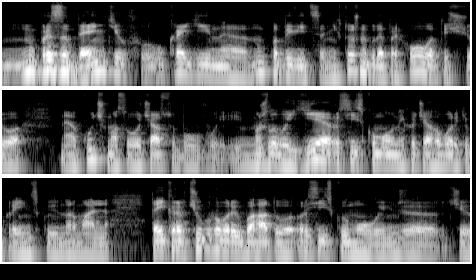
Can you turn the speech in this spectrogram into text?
ну, президентів України. Ну, подивіться, ніхто ж не буде приховувати, що е, Кучма свого часу був, і, можливо, є російськомовний, хоча говорить українською нормально. Та і Кравчук говорив багато російською мовою. Він же ще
